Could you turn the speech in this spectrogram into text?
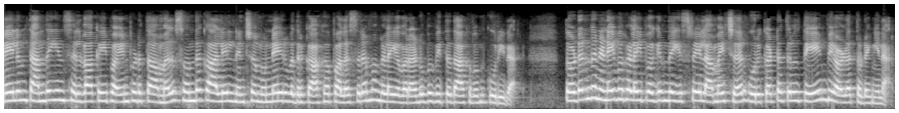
மேலும் தந்தையின் செல்வாக்கை பயன்படுத்தாமல் சொந்த காலில் நின்று முன்னேறுவதற்காக பல சிரமங்களை அவர் அனுபவித்ததாகவும் கூறினார். தொடர்ந்து நினைவுகளை பகிர்ந்த இஸ்ரேல் அமைச்சர் ஒரு கட்டத்தில் தேம்பி அழத் தொடங்கினார்.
